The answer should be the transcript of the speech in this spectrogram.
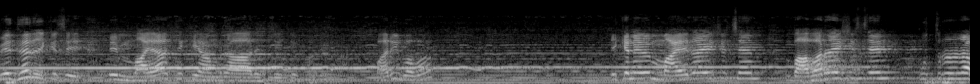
বেঁধে রেখেছে এই মায়া থেকে আমরা আর যেতে পারি না। পারি বাবা। এখানে মায়েরা এসেছেন, বাবারা এসেছেন, পুত্ররা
